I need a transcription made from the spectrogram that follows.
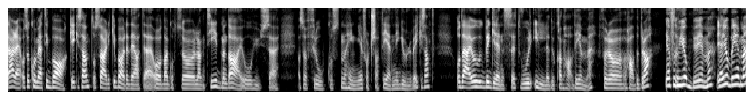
Det er det. Og så kommer jeg tilbake, ikke sant. Og så er det ikke bare det at jeg, å, det har gått så lang tid, men da er jo huset Altså, frokosten henger fortsatt igjen i gulvet, ikke sant. Og det er jo begrenset hvor ille du kan ha det hjemme for å ha det bra. Ja, for du jobber jo hjemme. Jeg jobber hjemme.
